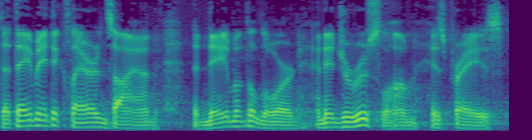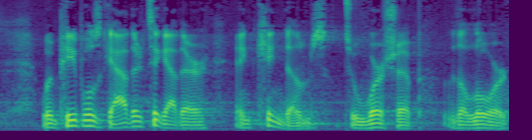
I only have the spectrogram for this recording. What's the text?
that they may declare in Zion the name of the Lord, and in Jerusalem his praise, when peoples gather together and kingdoms to worship the Lord.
